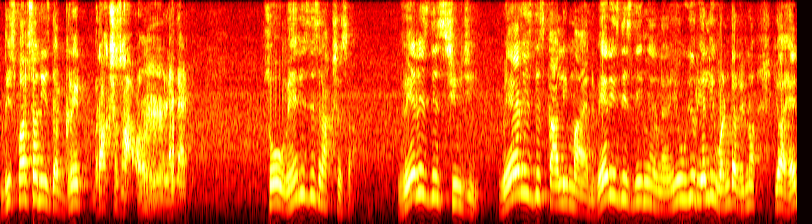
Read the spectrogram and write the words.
This person is that great Rakshasa, oh, like that. So, where is this Rakshasa? Where is this Shivji? where is this Kalima? Where is this thing? And you, you really wonder, you know, your head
